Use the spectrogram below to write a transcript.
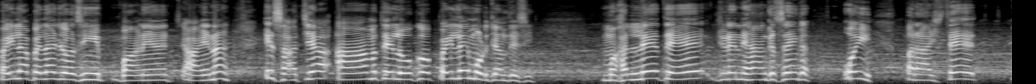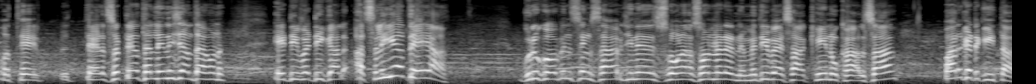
ਪਹਿਲਾਂ ਪਹਿਲਾਂ ਜੋ ਅਸੀਂ ਬਾਣਿਆਂ 'ਚ ਆਏ ਨਾ, ਇਹ ਸੱਚ ਆ, ਆਮ ਤੇ ਲੋਕ ਪਹਿਲਾਂ ਹੀ ਮੁੜ ਜਾਂਦੇ ਸੀ। ਮੁਹੱਲੇ ਤੇ ਜਿਹੜੇ ਨਿਹੰਗ ਸਿੰਘ, ਉਹੀ ਪਰ ਅੱਜ ਤੇ ਉੱਥੇ ਤਿਲ ਸੁੱਟਿਆਂ ਥੱਲੇ ਨਹੀਂ ਜਾਂਦਾ ਹੁਣ। ਏਡੀ ਵੱਡੀ ਗੱਲ, ਅਸਲੀਅਤ ਇਹ ਆ। ਗੁਰੂ ਗੋਬਿੰਦ ਸਿੰਘ ਸਾਹਿਬ ਜੀ ਨੇ 1699 ਦੀ ਵਿਸਾਖੀ ਨੂੰ ਖਾਲਸਾ ਪ੍ਰਗਟ ਕੀਤਾ।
